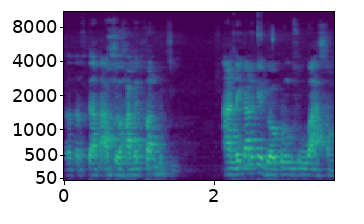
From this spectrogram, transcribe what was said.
Terus kata Abdul Hamid Khan begini, andai kan kayak gue kelungsu asem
